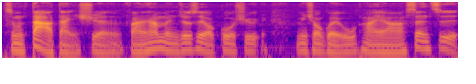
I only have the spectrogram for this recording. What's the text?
什么大胆轩，反正他们就是有过去民雄鬼屋拍啊。甚至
